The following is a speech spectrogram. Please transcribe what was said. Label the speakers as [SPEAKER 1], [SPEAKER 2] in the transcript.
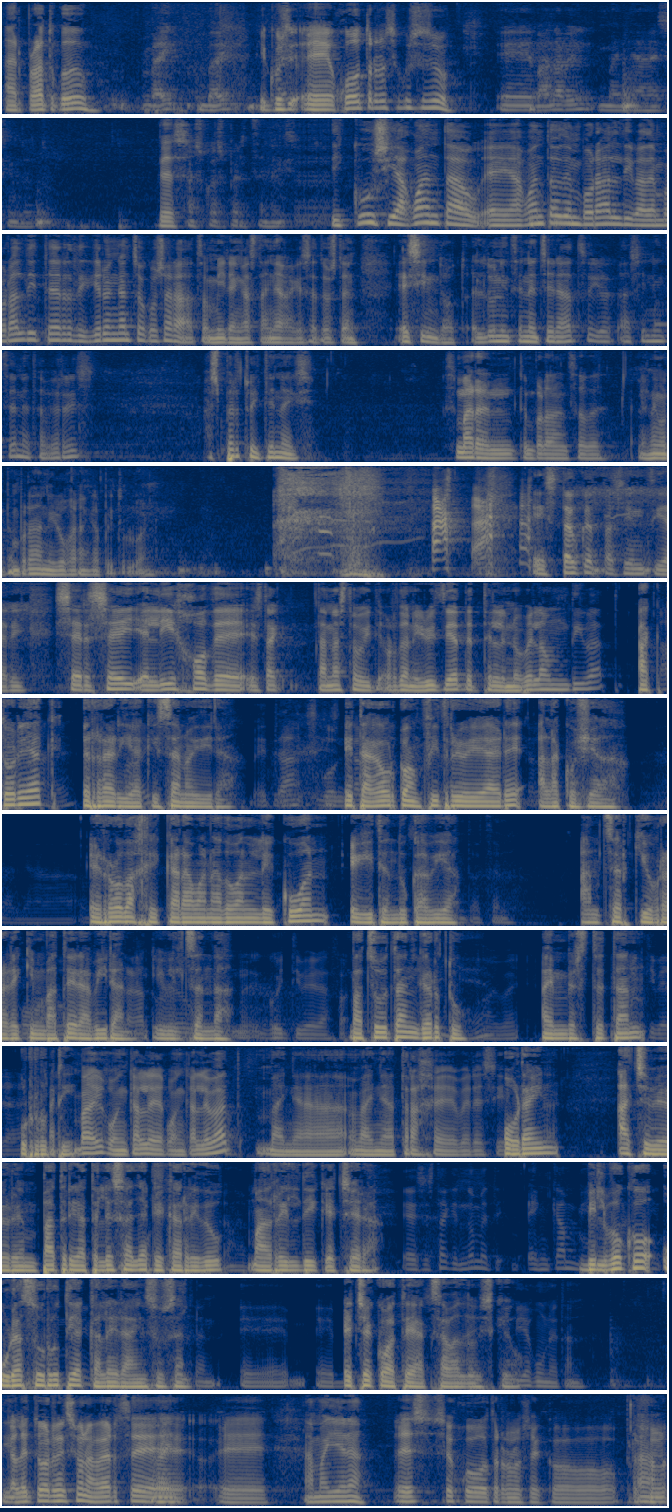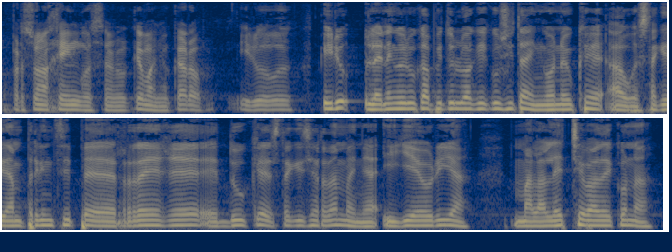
[SPEAKER 1] A ver, probatuko du.
[SPEAKER 2] Bai, bai.
[SPEAKER 1] Ikusi, eh, Juego Tronos ikusi zu?
[SPEAKER 2] E, banabil, baina ezin dut.
[SPEAKER 1] Ez.
[SPEAKER 2] Asko espertzen naiz. Ikusi, aguantau, eh, aguantau denboraldi, ba, denboraldi terdi, gero engantzoko zara, atzo, miren gaztainagak esatuzten, ezin dut. Eldu nintzen etxera atzo, hasi nintzen, eta berriz, aspertu iten naiz.
[SPEAKER 1] Zenbaren temporadan zaude.
[SPEAKER 2] Lehenengo temporadan irugarren kapituluan. ez daukat pazientziari. Cersei, el hijo de... Ez da, tan hasta hori, orduan, irudiziat, de telenovela hundi bat.
[SPEAKER 3] Aktoreak errariak izan ohi dira. Eta gaurko anfitrioia ere alakoxea da. Errodaje karabana doan lekuan egiten du kabia. Antzerki obrarekin batera biran ibiltzen da. Batzuetan gertu, hainbestetan urruti.
[SPEAKER 2] Bai, goenkale, goenkale bat, baina, baina traje berezi.
[SPEAKER 3] Orain, HBO-ren Patria telesailak ekarri du Madrildik etxera. Bilboko urazurrutia kalera hain zuzen. Etxeko ateak zabaldu izkigu.
[SPEAKER 1] Galetu horren zuen, a ber, ze...
[SPEAKER 2] Bai.
[SPEAKER 1] Eh,
[SPEAKER 2] Amaiera.
[SPEAKER 1] ez, ze Juego Tronoseko persona, personaje ingo zen nuke, baina, karo, iru...
[SPEAKER 2] Iru, lehenengo hiru kapituluak ikusita, ingo neuke, hau, ez dakidan printzipe, rege, eh, duke, ez dakit dan, baina hile horia, malaletxe badekona.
